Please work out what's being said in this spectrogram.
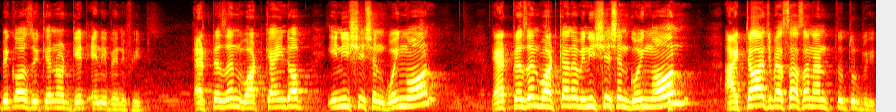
because you cannot get any benefit. At present, what kind of initiation going on? At present, what kind of initiation going on? I touch Vyasasana and Turbi.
